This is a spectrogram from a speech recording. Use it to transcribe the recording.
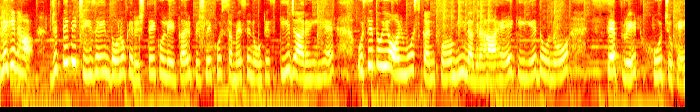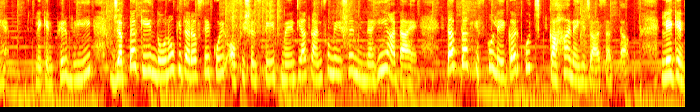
लेकिन हाँ जितनी भी चीज़ें इन दोनों के रिश्ते को लेकर पिछले कुछ समय से नोटिस की जा रही हैं उससे तो ये ऑलमोस्ट कन्फर्म ही लग रहा है कि ये दोनों सेपरेट हो चुके हैं। लेकिन फिर भी जब तक इन दोनों की तरफ़ से कोई ऑफिशियल स्टेटमेंट या कंफर्मेशन नहीं आता है, तब तक इसको लेकर कुछ कहा नहीं जा सकता। लेकिन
